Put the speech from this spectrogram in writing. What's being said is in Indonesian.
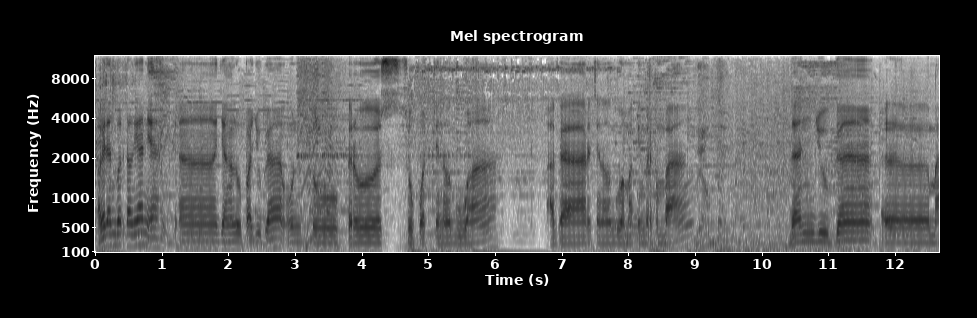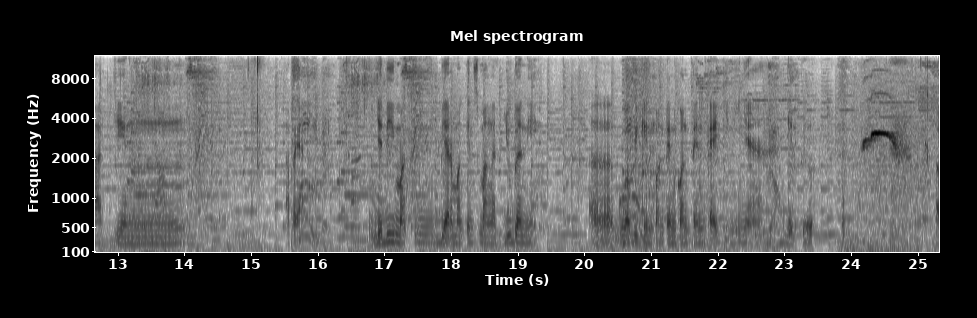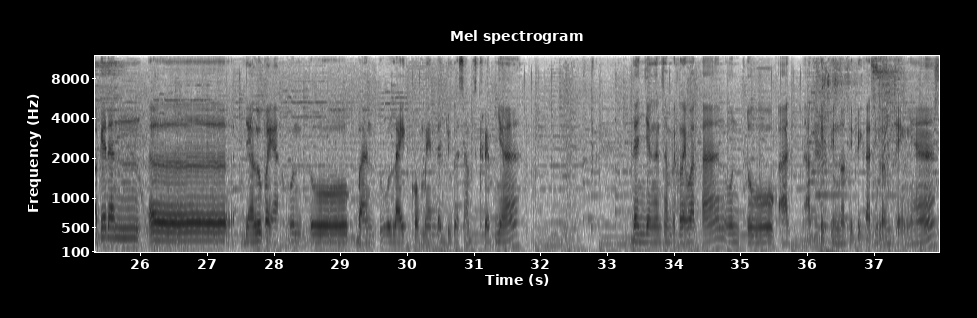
oke dan buat kalian ya uh, jangan lupa juga untuk terus support channel gua agar channel gua makin berkembang. Dan juga uh, makin apa ya? Jadi makin biar makin semangat juga nih uh, gua bikin konten-konten kayak gininya gitu. Oke dan uh, jangan lupa ya untuk bantu like, komen dan juga subscribe-nya dan jangan sampai kelewatan untuk aktifin notifikasi loncengnya.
